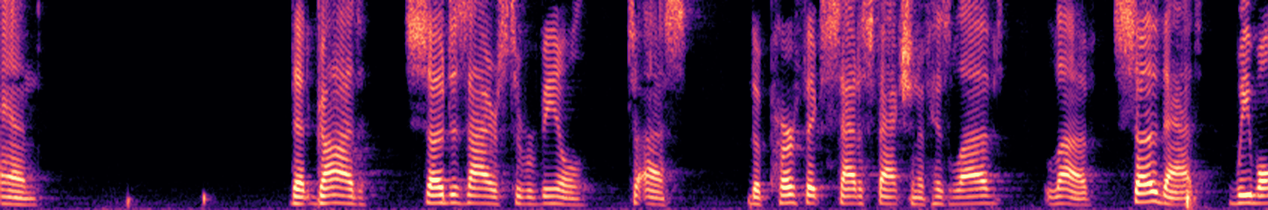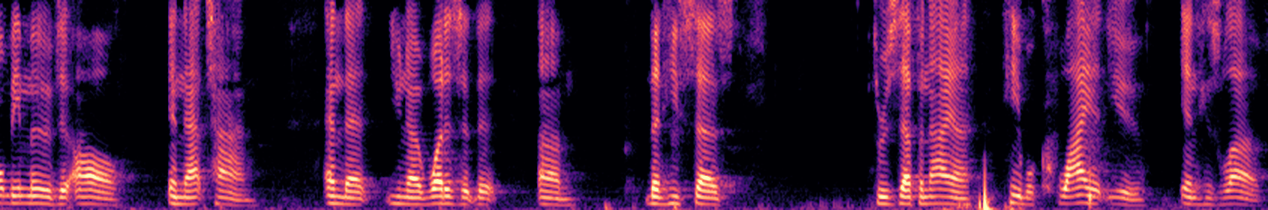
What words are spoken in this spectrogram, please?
and that God so desires to reveal to us the perfect satisfaction of His loved love so that we won't be moved at all in that time. And that, you know, what is it that, um, that He says through Zephaniah? He will quiet you in His love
